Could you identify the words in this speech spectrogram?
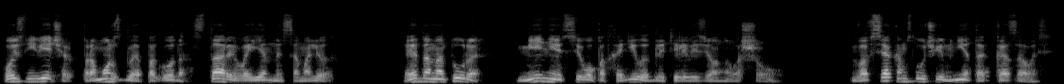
Поздний вечер, проморзглая погода, старый военный самолет. Эта натура менее всего подходила для телевизионного шоу. Во всяком случае, мне так казалось.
